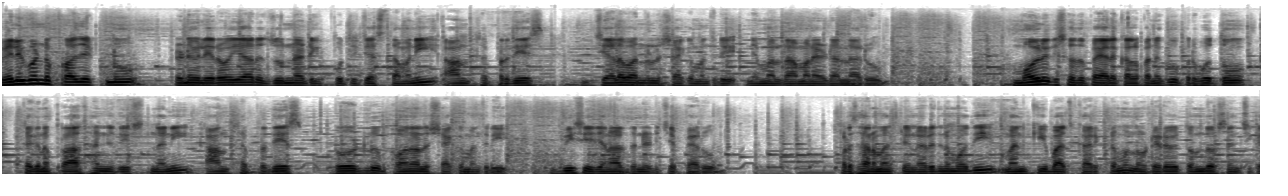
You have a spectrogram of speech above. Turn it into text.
వెలిగొండ ప్రాజెక్టును రెండు వేల ఇరవై ఆరు జూన్ నాటికి పూర్తి చేస్తామని ఆంధ్రప్రదేశ్ జలవనరుల శాఖ మంత్రి నిమ్మల రామానాయుడు అన్నారు. మౌలిక సదుపాయాల కల్పనకు ప్రభుత్వం తగిన ప్రాధాన్యత ఇస్తుందని ఆంధ్రప్రదేశ్ రోడ్లు భవనాల శాఖ మంత్రి బీసీ జనార్దన్ రెడ్డి చెప్పారు. ప్రధానమంత్రి నరేంద్ర మోదీ మన్ కీ బాత్ కార్యక్రమం నూట ఇరవై తొమ్మిదో సంచిక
